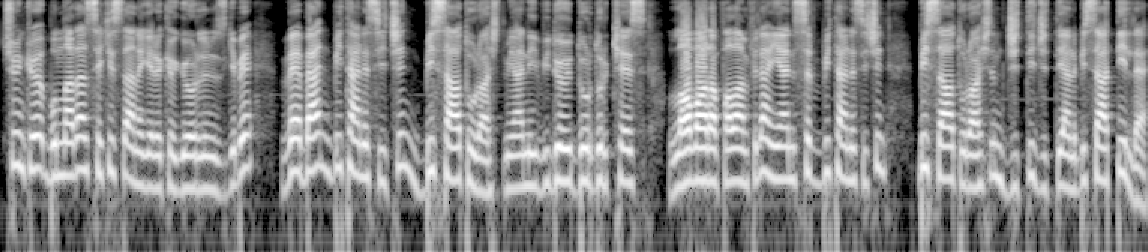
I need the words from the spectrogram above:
Çünkü bunlardan 8 tane gerekiyor gördüğünüz gibi. Ve ben bir tanesi için bir saat uğraştım. Yani videoyu durdur kes, lavara falan filan. Yani sırf bir tanesi için bir saat uğraştım. Ciddi ciddi yani bir saat değil de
